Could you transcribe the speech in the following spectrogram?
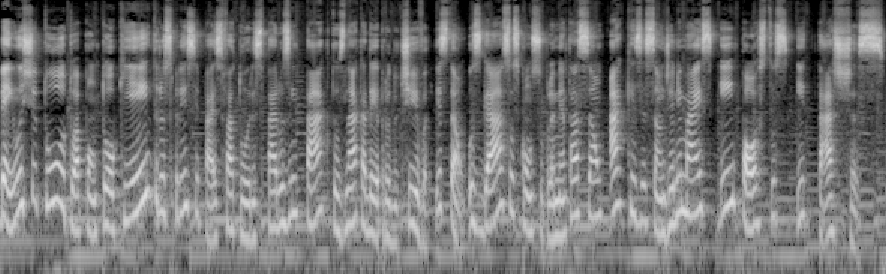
Bem, o Instituto apontou que entre os principais fatores para os impactos na cadeia produtiva estão os gastos com suplementação, aquisição de animais, impostos e taxas.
